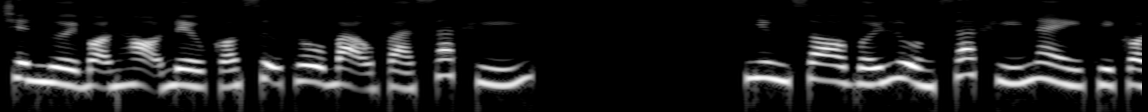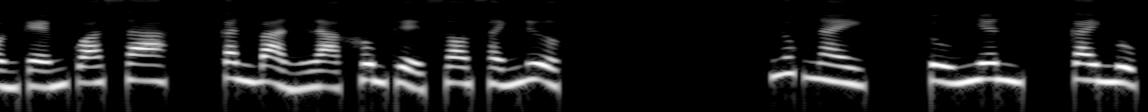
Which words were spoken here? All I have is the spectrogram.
trên người bọn họ đều có sự thô bạo và sát khí. Nhưng so với luồng sát khí này thì còn kém quá xa, căn bản là không thể so sánh được. Lúc này, tù nhân, cai ngục,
